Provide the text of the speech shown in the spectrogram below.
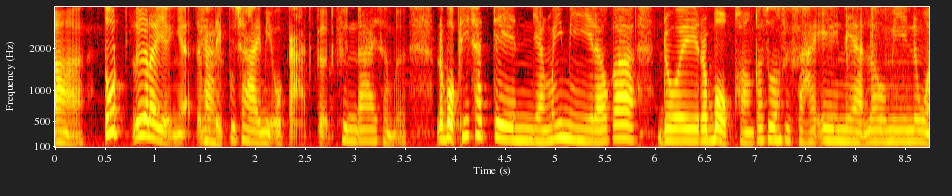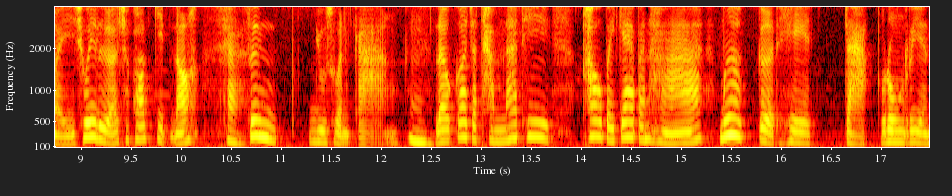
อ่า ตุ๊ดหรืออะไรอย่างเงี้ยแต่เป็นค่ะเด็กผู้ชายมีโอกาสเกิดขึ้นได้เสมอ ระบบที่ชัดเจนยังไม่มีแล้วก็โดยระบบของกระทรวงศึกษาเองเนี่ยเรามีหน่วยช่วยเหลือเฉพาะกิจเนาะค่ะซึ่งอยู่ส่วนกลางอืมแล้วก็จะทำหน้าที่เข้าไปแก้ปัญหาเมื่อเกิดเหตุจากโรงเรียน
